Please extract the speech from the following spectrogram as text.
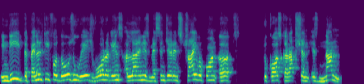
indeed the penalty for those who wage war against allah and his messenger and strive upon earth to cause corruption is none,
